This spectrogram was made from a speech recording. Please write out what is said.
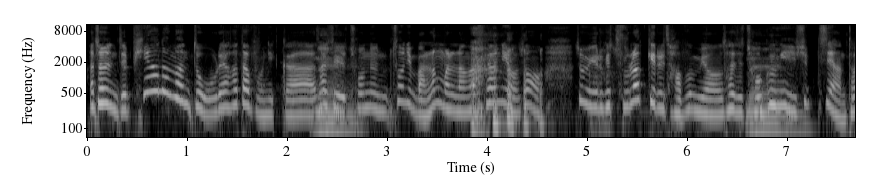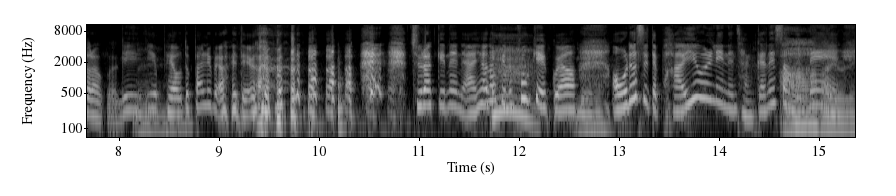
아, 저는 이제 피아노만 또 오래 하다 보니까 사실 네. 저는 손이 말랑말랑한 편이어서 좀 이렇게 줄악기를 잡으면 사실 적응이 네. 쉽지 않더라고요. 이게, 이게 네. 배워도 빨리 배워야 돼요. 여러분. 줄악기는, 아, 현악기는 포기했고요. 네. 아, 어렸을 때 바이올린은 잠깐 했었는데 아, 바이올린.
